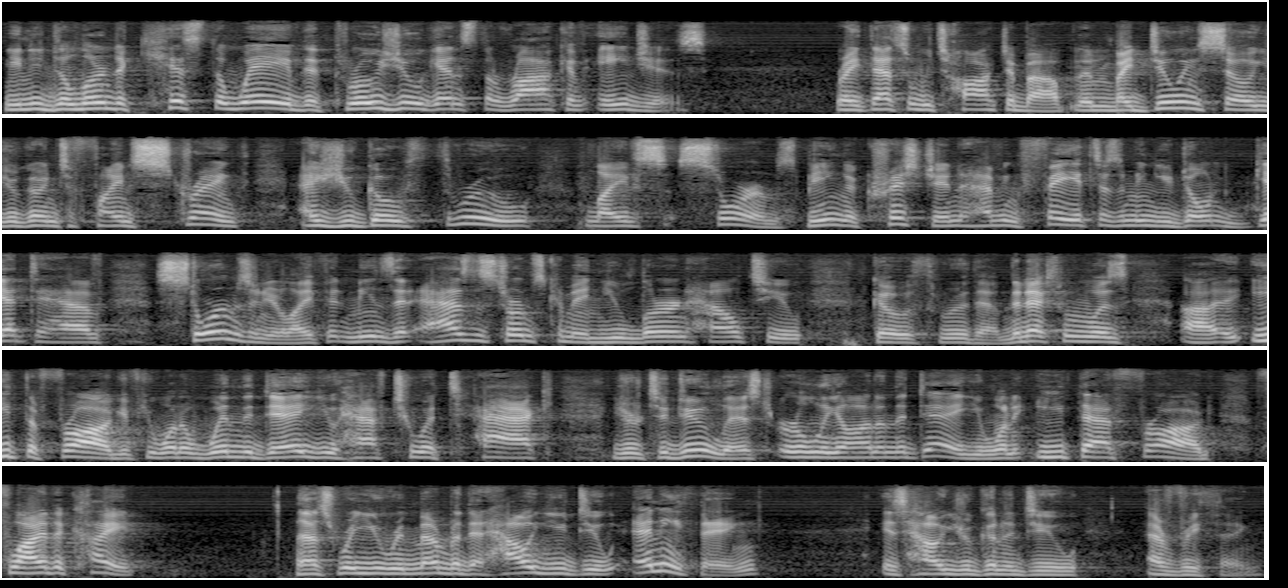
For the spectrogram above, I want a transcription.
You need to learn to kiss the wave that throws you against the rock of ages right? That's what we talked about. And by doing so, you're going to find strength as you go through life's storms. Being a Christian, having faith, doesn't mean you don't get to have storms in your life. It means that as the storms come in, you learn how to go through them. The next one was uh, eat the frog. If you want to win the day, you have to attack your to do list early on in the day. You want to eat that frog, fly the kite. That's where you remember that how you do anything is how you're going to do everything.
